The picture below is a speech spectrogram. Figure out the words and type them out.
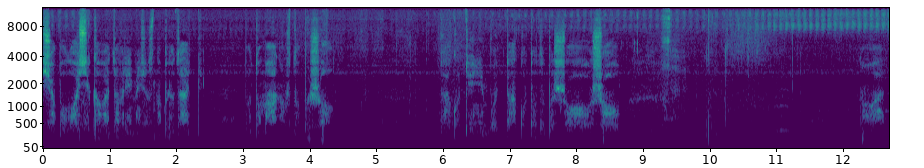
Еще бы лосика в это время сейчас наблюдать по туману, чтобы шел. Так вот где-нибудь, так вот тут бы шел, шел. Ну ладно.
